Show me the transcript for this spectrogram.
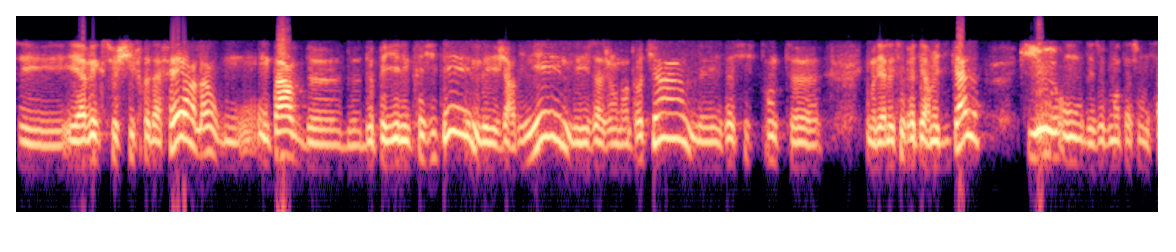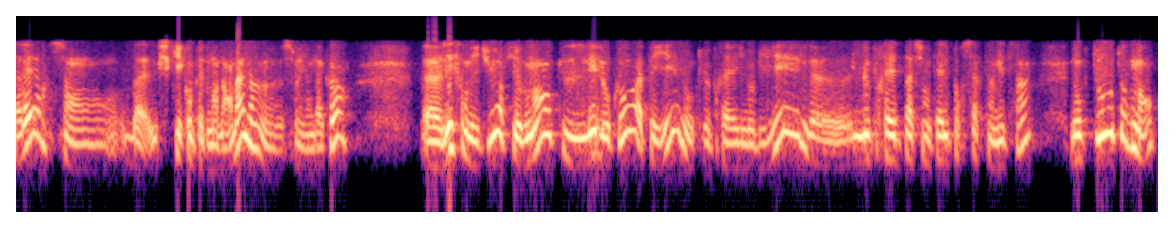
ces, et avec ce chiffre d'affaires, là, on, on parle de, de, de payer l'électricité, les jardiniers, les agents d'entretien, les assistantes, euh, comment dire, les secrétaires médicales, qui eux ont des augmentations de salaire, sans, bah, ce qui est complètement normal, hein, soyons d'accord. Euh, les fournitures qui augmentent, les locaux à payer, donc le prêt immobilier, le, le prêt de patientèle pour certains médecins. Donc tout augmente,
